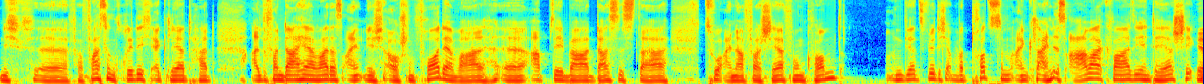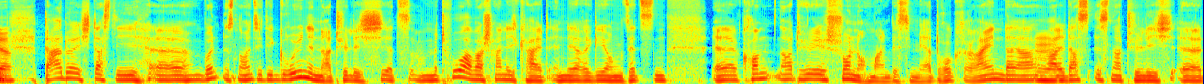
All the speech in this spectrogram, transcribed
nicht äh, verfassungswidrig erklärt hat. Also von daher war das eigentlich auch schon vor der Wahl äh, absehbar, dass es da zu einer Verschärfung kommt. Und jetzt würde ich aber trotzdem ein kleines Aber quasi hinterher schicken. Ja. Dadurch, dass die äh, Bündnis 90, die Grünen natürlich jetzt mit hoher Wahrscheinlichkeit in der Regierung sitzen, äh, kommt natürlich schon noch mal ein bisschen mehr Druck rein, da, mhm. weil das ist natürlich äh,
